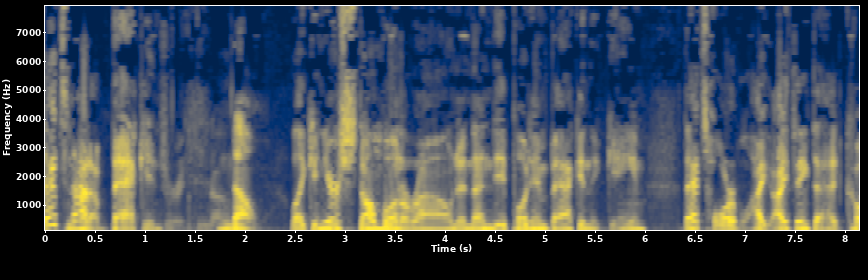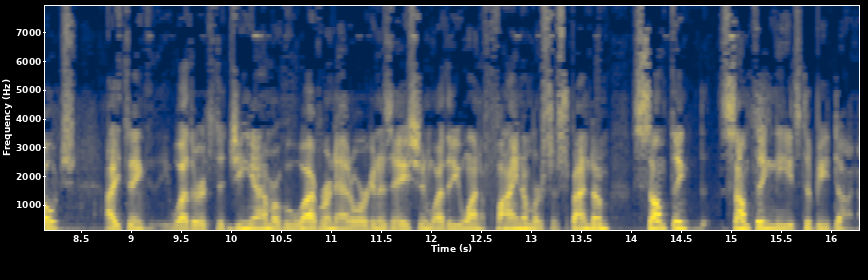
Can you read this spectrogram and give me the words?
that's not a back injury. No. Like, and you're stumbling around and then they put him back in the game. That's horrible. I, I think the head coach, I think whether it's the GM or whoever in that organization, whether you want to fine them or suspend them, something, something needs to be done.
